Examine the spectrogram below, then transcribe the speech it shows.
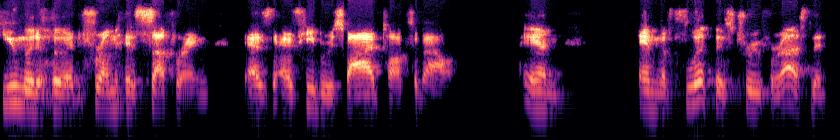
humanhood from his suffering, as as Hebrews five talks about, and and the flip is true for us that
